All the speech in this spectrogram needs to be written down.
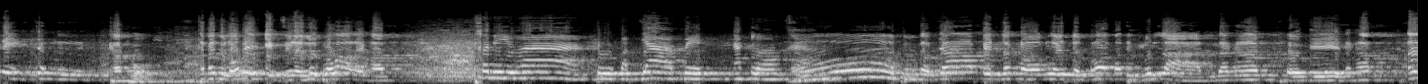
เก่งจังเลย ครับผมทำไมถึงร้องเพลงเก่งจังเลยลูกเพราะว่าอะไรครับ พอดีว่าปู่กับย่าเป็นนักร้องค่ะอถูกับย่าเป็นนักร้องเลยสืบทอดมาถึงรุ่นหลานนะครับ โอเคนะครับอะ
